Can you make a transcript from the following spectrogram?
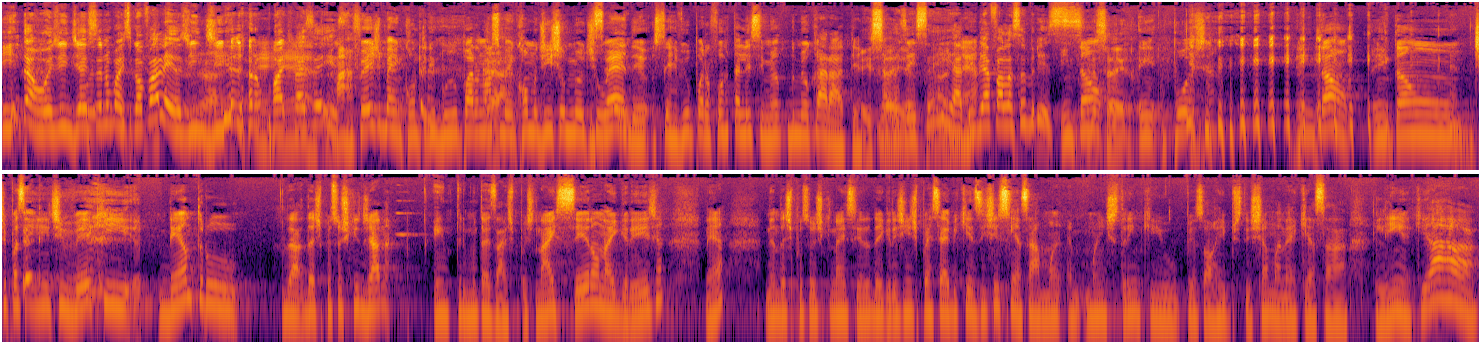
Então, hoje em dia isso não pode, isso que eu falei, hoje em dia já não pode É, fazer isso. Mas fez bem, contribuiu para o nosso É. bem. Como diz o meu tio Éder, serviu para o fortalecimento do meu caráter. É isso não, aí. mas é isso aí, a Né? Bíblia fala sobre isso. Então, Isso aí. em- poxa. então, então, tipo assim, a gente vê que dentro da- das pessoas que já, entre muitas aspas, nasceram na igreja, né? Dentro das pessoas que nasceram da igreja, a gente percebe que existe sim essa mainstream que o pessoal hipster chama, né? Que é essa linha que, ah,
